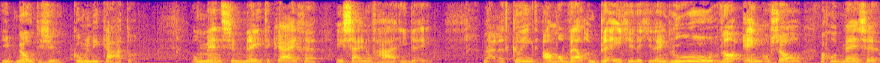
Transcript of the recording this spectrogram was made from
hypnotische communicator. Om mensen mee te krijgen in zijn of haar idee. Nou, dat klinkt allemaal wel een beetje dat je denkt, hoe wel eng of zo. Maar goed, mensen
